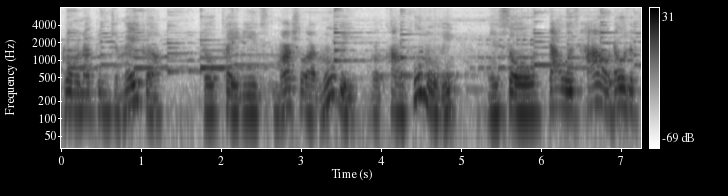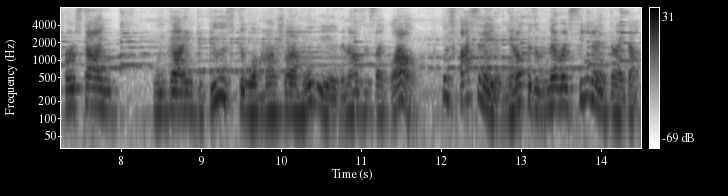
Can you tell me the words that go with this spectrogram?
growing up in Jamaica, they'll play these martial art movie or kung fu movie, and so that was how that was the first time we got introduced to what martial art movie is, and I was just like, wow, it was fascinating, you know, because we've never seen anything like that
